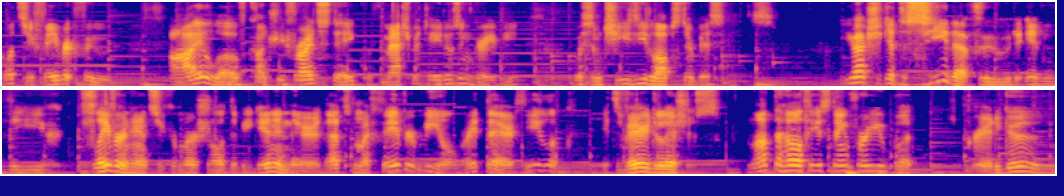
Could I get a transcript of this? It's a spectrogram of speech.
what's your favorite food? I love country fried steak with mashed potatoes and gravy with some cheesy lobster biscuits. You actually get to see that food in the flavor enhancer commercial at the beginning there. That's my favorite meal right there. See, look. It's very delicious. Not the healthiest thing for you, but pretty good.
